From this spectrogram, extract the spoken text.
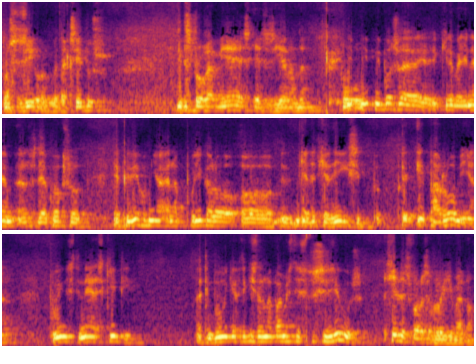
των συζύγων μεταξύ τους για τις προγραμμιαίες σχέσεις γέροντα που... Μήπως ε, κύριε Πελινέ να σας διακόψω. Επειδή έχω μια, ένα πολύ καλό μια τέτοια διήγηση ε, παρόμοια που είναι στη Νέα Σκήτη να την πούμε και αυτή και ύστερα να πάμε στους συζύγους. Χίλιες φορές ευλογημένο.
